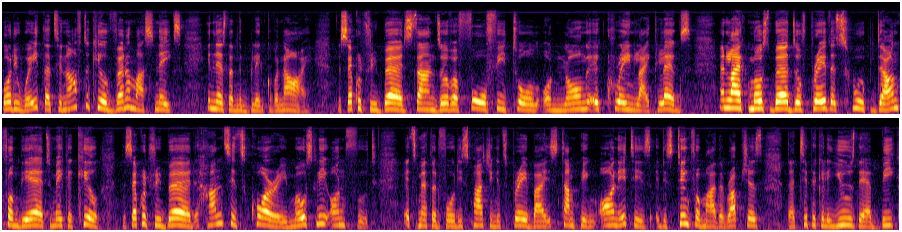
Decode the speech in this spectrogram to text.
body weight that's enough to kill venomous snakes in less than the blink of an eye. The secretary bird stands over four feet tall on long crane-like legs. And like most birds of prey that swoop down from the air to make a kill, the secretary bird hunts its quarry mostly on foot. Its method for dispatching its prey by stamping on it is distinct from other raptors that typically use their beak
